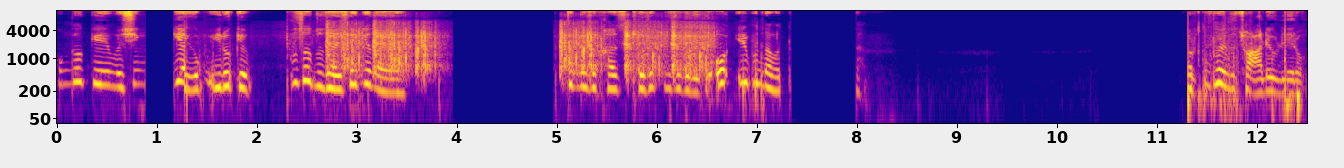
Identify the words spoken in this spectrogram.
헝거 게임은 신기해. 이거 이렇게 부숴도 잘 생겨나요. 근데서 가서 계속 부수게 되고, 어, 1분 남았다. 바로 점프해서 저 아래로 내려가.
